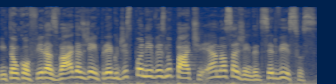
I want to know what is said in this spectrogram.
Então confira as vagas de emprego disponíveis no PAT. É a nossa agenda de serviços.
